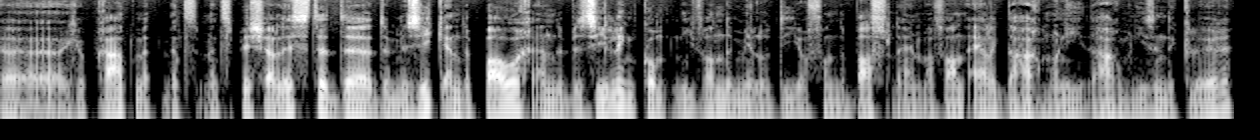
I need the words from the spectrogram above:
uh, gepraat met, met, met specialisten. De, de muziek en de power en de bezieling komt niet van de melodie of van de baslijn, maar van eigenlijk de harmonie. De harmonie zijn de kleuren.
